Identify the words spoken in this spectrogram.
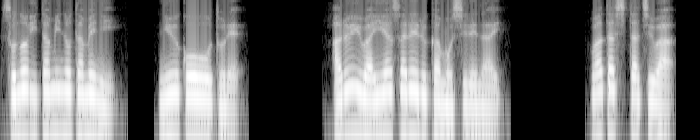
その痛みのために、入港を取れ。あるいは癒されるかもしれない。私たちは、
